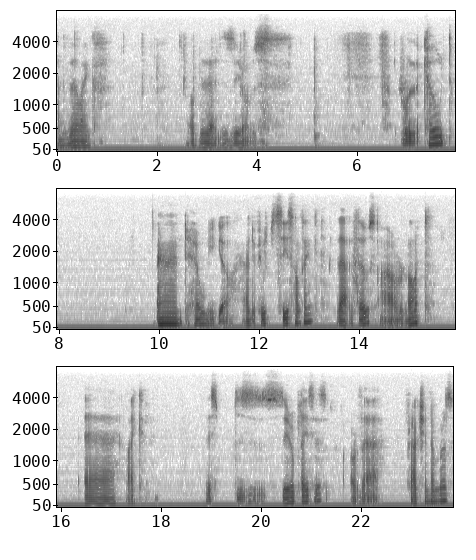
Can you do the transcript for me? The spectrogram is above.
and the length of the zeros run the code. And here we go. And if you see something that those are not uh, like this zero places or the fraction numbers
